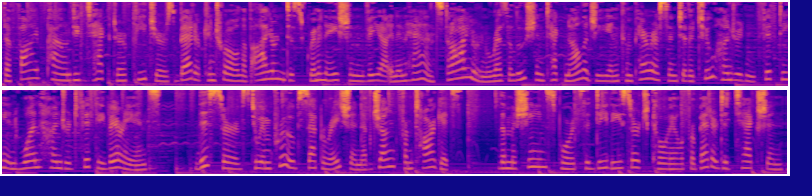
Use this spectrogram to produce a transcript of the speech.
The 5-pound detector features better control of iron discrimination via an enhanced iron resolution technology in comparison to the 250 and 150 variants. This serves to improve separation of junk from targets. The machine sports a DD search coil for better detection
